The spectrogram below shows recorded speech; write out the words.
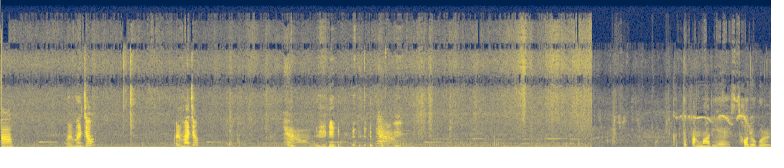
아, 얼마죠? 얼마죠? 그때 빵마리에 서륙을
